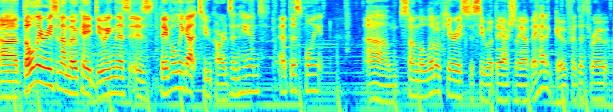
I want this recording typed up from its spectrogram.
Uh, the only reason I'm okay doing this is they've only got two cards in hand at this point. Um, so I'm a little curious to see what they actually have. They had a go for the throat.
